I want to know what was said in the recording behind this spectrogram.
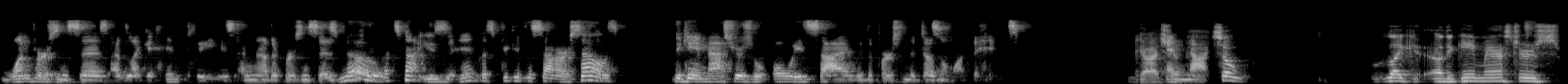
one person says, I'd like a hint, please, and another person says, No, let's not use the hint, let's figure this out ourselves. The game masters will always side with the person that doesn't want the hint gotcha. and not So, like, are the game masters?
